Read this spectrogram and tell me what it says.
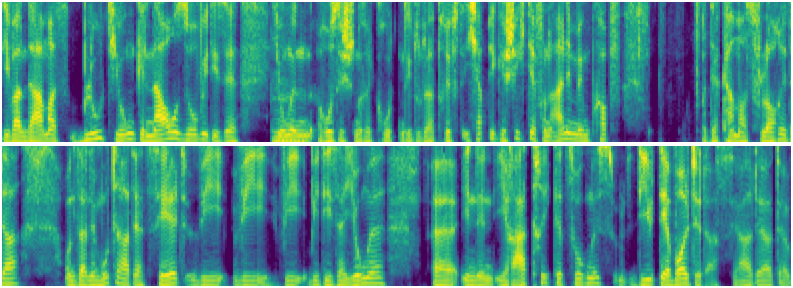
die waren damals blutjung, genauso wie diese jungen mhm. russischen Rekruten, die du da triffst. Ich habe die Geschichte von einem im Kopf, der kam aus Florida und seine Mutter hat erzählt, wie, wie, wie, wie dieser Junge äh, in den Irakkrieg gezogen ist. Die, der wollte das, ja. Der, der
